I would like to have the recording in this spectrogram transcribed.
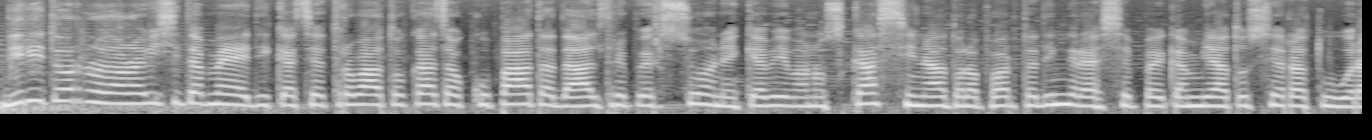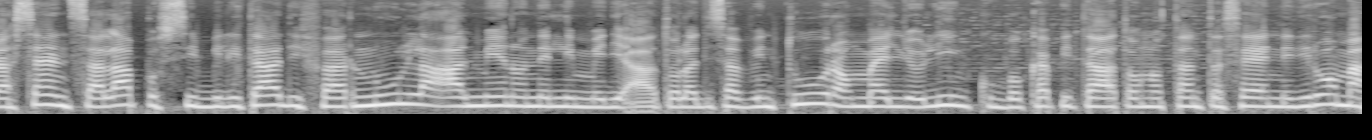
Di ritorno da una visita medica si è trovato casa occupata da altre persone che avevano scassinato la porta d'ingresso e poi cambiato serratura senza la possibilità di far nulla almeno nell'immediato. La disavventura, o meglio l'incubo capitato a un 86enne di Roma,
